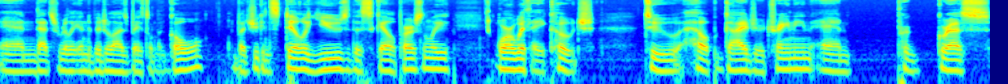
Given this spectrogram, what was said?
And that's really individualized based on the goal. But you can still use the scale personally or with a coach to help guide your training and progress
